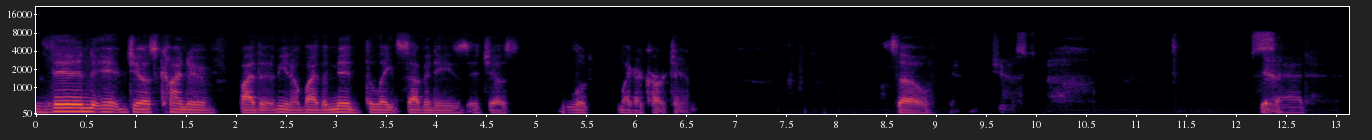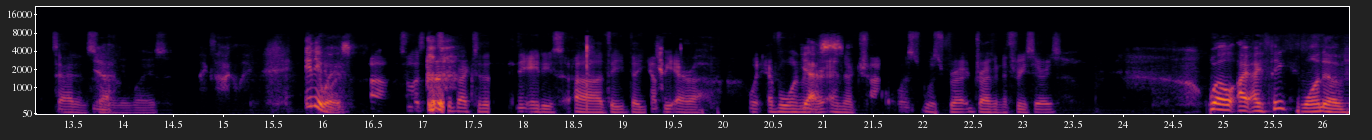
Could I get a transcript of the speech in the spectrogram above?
then it just kind of by the you know by the mid to late 70s, it just looked like a cartoon. So, just yeah. sad, sad in so yeah. many ways. Exactly. Anyways, uh, so let's, let's get back to the, the 80s, uh, the the yuppie era when everyone yes. and, their, and their child was was driving a three series? Well, I, I think one of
